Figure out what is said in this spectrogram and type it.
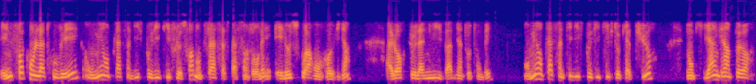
Et une fois qu'on l'a trouvé, on met en place un dispositif le soir, donc là ça se passe en journée, et le soir on revient, alors que la nuit va bientôt tomber. On met en place un petit dispositif de capture. Donc il y a un grimpeur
